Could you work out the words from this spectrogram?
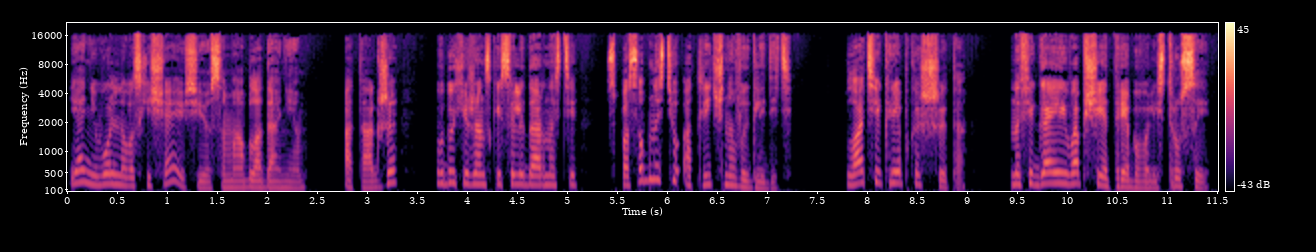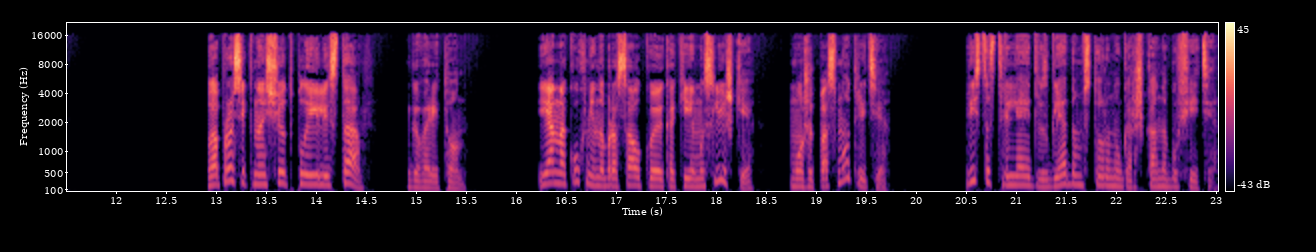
Я невольно восхищаюсь ее самообладанием, а также, в духе женской солидарности, способностью отлично выглядеть. Платье крепко сшито. Нафига ей вообще требовались трусы? «Вопросик насчет плейлиста», — говорит он. «Я на кухне набросал кое-какие мыслишки. Может, посмотрите?» Криста стреляет взглядом в сторону горшка на буфете.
